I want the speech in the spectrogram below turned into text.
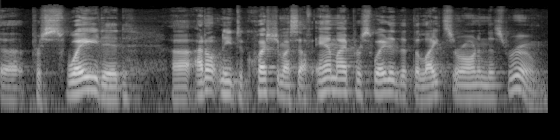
uh, persuaded. Uh, I don't need to question myself. Am I persuaded that the lights are on in this room?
